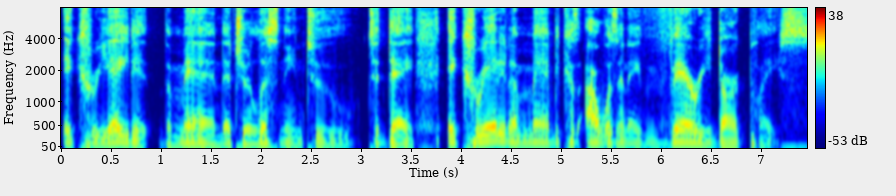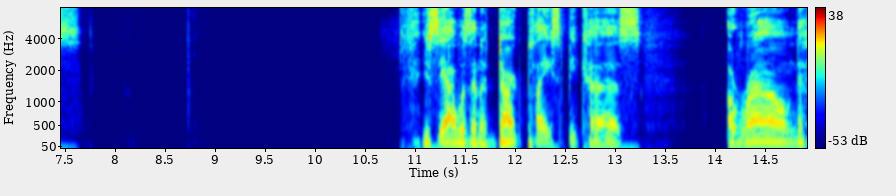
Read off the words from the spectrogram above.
it created the man that you're listening to today. It created a man because I was in a very dark place. You see, I was in a dark place because around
